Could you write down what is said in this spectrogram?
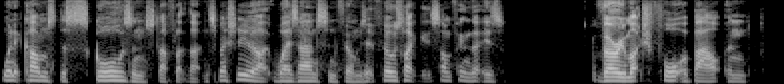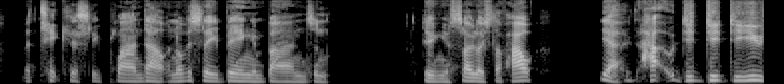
when it comes to scores and stuff like that, especially like Wes Anderson films, it feels like it's something that is very much thought about and meticulously planned out. And obviously, being in bands and doing your solo stuff, how yeah, how do do, do you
